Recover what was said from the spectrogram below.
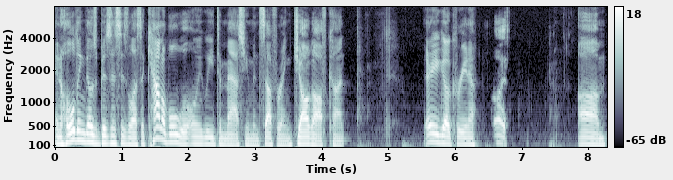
and holding those businesses less accountable will only lead to mass human suffering. Jog off, cunt. There you go, Karina. Nice. Um,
